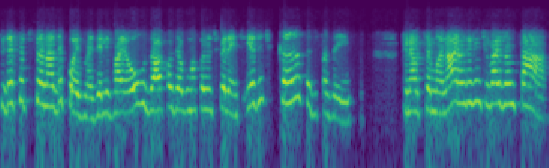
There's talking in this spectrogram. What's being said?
se decepcionar depois, mas ele vai ousar fazer alguma coisa diferente. E a gente cansa de fazer isso. Final de semana, ah, onde a gente vai jantar?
